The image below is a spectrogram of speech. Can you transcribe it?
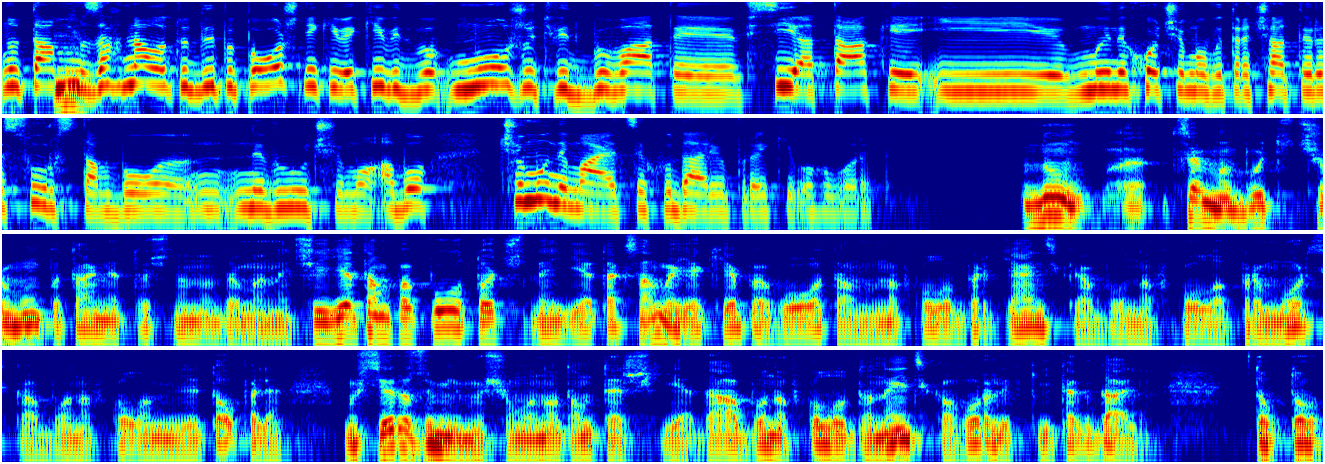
Ну там загнали туди ППОшників, які відбив, можуть відбивати всі атаки, і ми не хочемо витрачати ресурс там, бо не влучимо. Або чому немає цих ударів, про які ви говорите? Ну, е, це, мабуть, чому питання точно не до мене. Чи є там ППО? Точно є. Так само, як є ППО там навколо Бердянська, або навколо Приморська, або навколо Мелітополя. Ми ж всі розуміємо, що воно там теж є, да? або навколо Донецька, Горлівки і так далі. Тобто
